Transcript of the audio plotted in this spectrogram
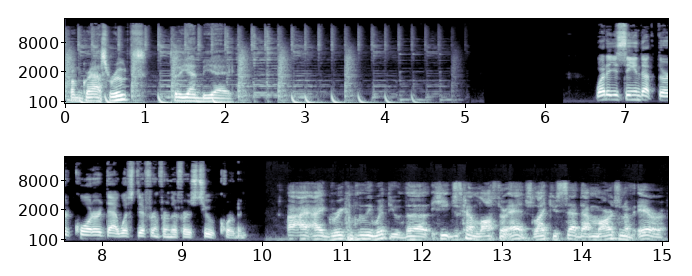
from grassroots to the NBA. What did you see in that third quarter that was different from the first two, Corban? I, I agree completely with you. The Heat just kind of lost their edge. Like you said, that margin of error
